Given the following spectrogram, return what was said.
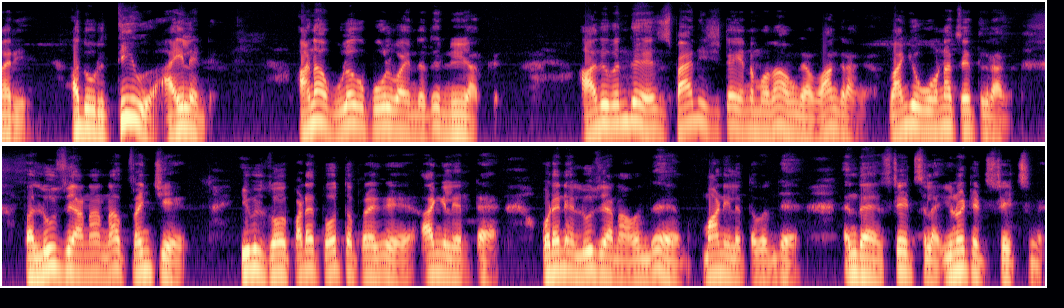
மாதிரி அது ஒரு தீவு ஐலண்டு ஆனால் உலக புகழ் வாய்ந்தது நியூயார்க்கு அது வந்து ஸ்பானிஷ்கிட்ட என்னமோ தான் அவங்க வாங்குறாங்க. வாங்கி ஒவ்வொன்றா சேர்த்துக்கிறாங்க. இப்போ லூசியானான்னா ஃப்ரெஞ்சு இவர் தோ படை தோத்த பிறகு ஆங்கிலேயர்கிட்ட உடனே லூசியானா வந்து மாநிலத்தை வந்து இந்த ஸ்டேட்ஸில் யுனைடெட் ஸ்டேட்ஸ்னு.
